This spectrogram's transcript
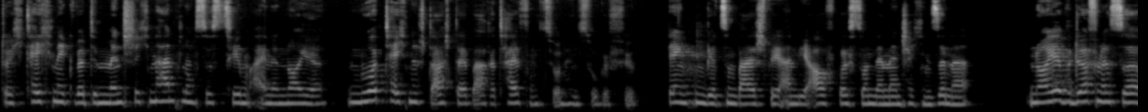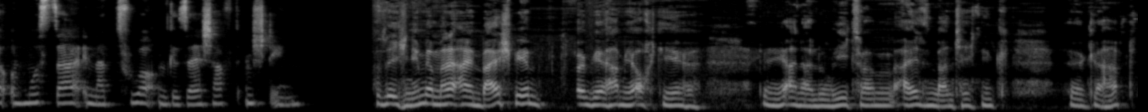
Durch Technik wird dem menschlichen Handlungssystem eine neue, nur technisch darstellbare Teilfunktion hinzugefügt. Denken wir zum Beispiel an die Aufrüstung der menschlichen Sinne, neue Bedürfnisse und Muster in Natur und Gesellschaft entstehen. Also ich nehme mal ein Beispiel. Wir haben ja auch die, die Analogie zur Eisenbahntechnik äh, gehabt.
